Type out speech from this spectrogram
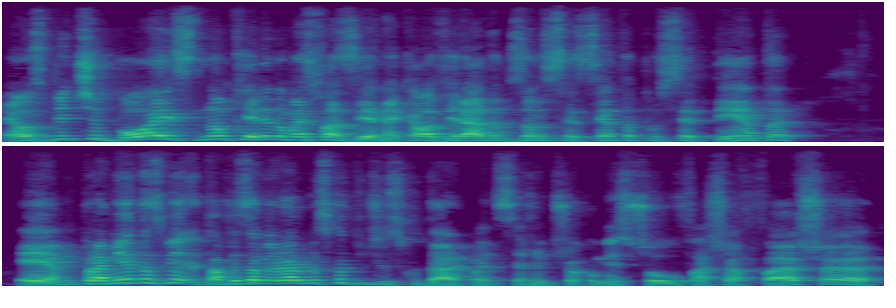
É. é. os Beach Boys não querendo mais fazer, né? Aquela virada dos anos 60 para os 70 é, para mim, é das, talvez a melhor música do disco, Darkland. Se a gente já começou faixa a faixa,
